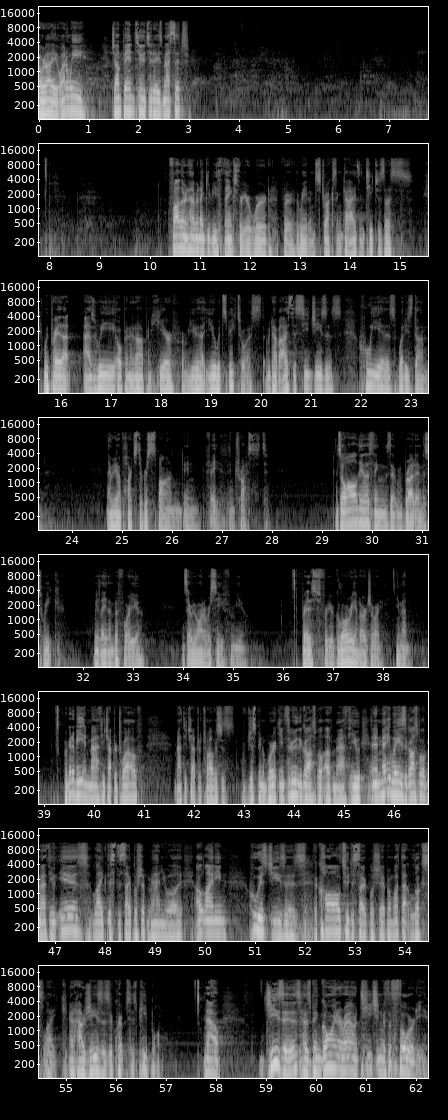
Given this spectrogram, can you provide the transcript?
All right, why don't we jump into today's message? Father in heaven, I give you thanks for your word, for the way it instructs and guides and teaches us. We pray that as we open it up and hear from you, that you would speak to us, that we'd have eyes to see Jesus, who he is, what he's done, that we'd have hearts to respond in faith and trust. And so all the other things that we've brought in this week, we lay them before you and say we want to receive from you. Pray this for your glory and our joy. Amen. We're going to be in Matthew chapter 12. Matthew chapter 12, which is, we've just been working through the Gospel of Matthew. And in many ways, the Gospel of Matthew is like this discipleship manual outlining who is Jesus, the call to discipleship, and what that looks like, and how Jesus equips his people. Now, Jesus has been going around teaching with authority.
